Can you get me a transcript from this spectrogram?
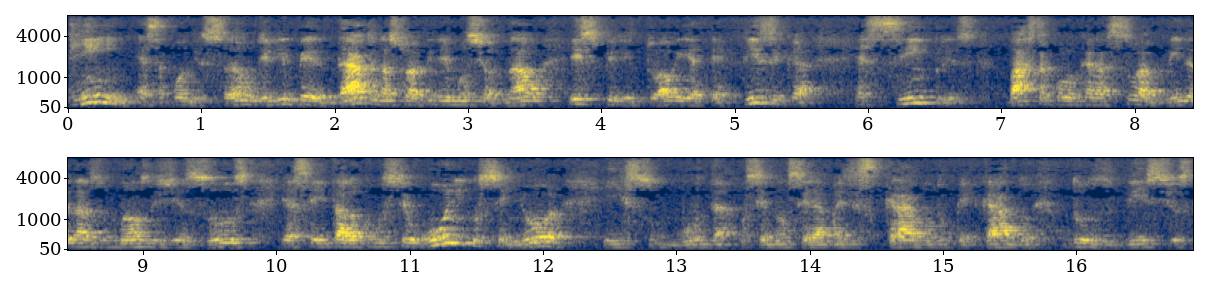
tem essa condição de liberdade na sua vida emocional, espiritual e até física, é simples. Basta colocar a sua vida nas mãos de Jesus e aceitá-lo como seu único Senhor, e isso muda. Você não será mais escravo do pecado, dos vícios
